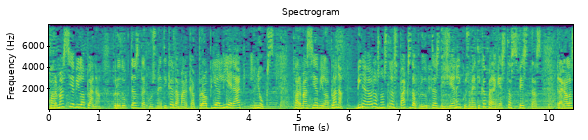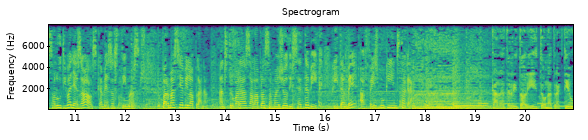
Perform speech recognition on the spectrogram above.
Farmàcia Vilaplana. Productes de cosmètica de marca pròpia Lierac i Nux. Farmàcia Vilaplana. Vine a veure els nostres packs de productes d'higiene i cosmètica per a aquestes festes. Regala salut i bellesa als que més estimes. Farmàcia Vilaplana. Ens trobaràs a la plaça Major 17 de Vic i també a Facebook i Instagram. Cada territori té un atractiu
